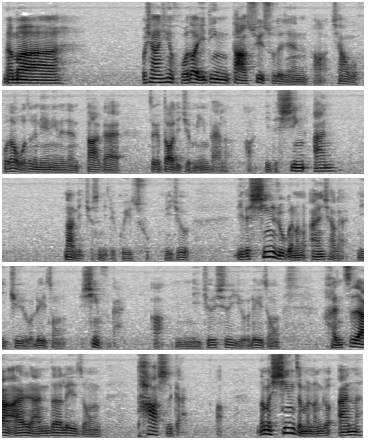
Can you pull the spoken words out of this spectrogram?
那么，我相信活到一定大岁数的人啊，像我活到我这个年龄的人，大概这个道理就明白了啊。你的心安，那你就是你的归处，你就。你的心如果能安下来，你就有那种幸福感，啊，你就是有那种很自然而然的那种踏实感，啊，那么心怎么能够安呢？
